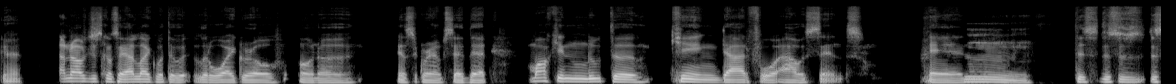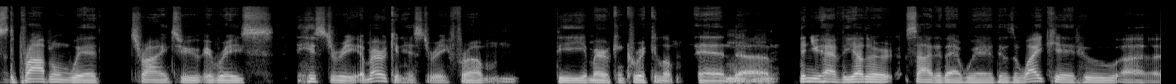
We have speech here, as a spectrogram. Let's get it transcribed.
go ahead. I know. I was just gonna say I like what the little white girl on uh Instagram said that Martin Luther King died for our sins, and Mm, this this is this is the problem with trying to erase history, American history, from the American curriculum, and uh, then you have the other side of that where there's a white kid who uh,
